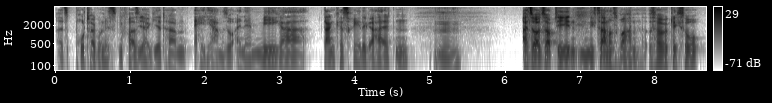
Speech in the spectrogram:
als Protagonisten quasi agiert haben, ey, die haben so eine mega Dankesrede gehalten. Mhm. Also als ob die jeden, nichts anderes machen. Es war wirklich so,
